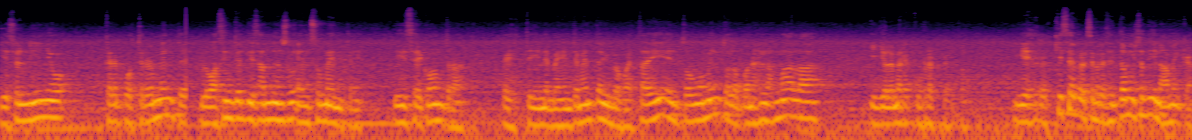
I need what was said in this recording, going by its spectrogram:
y eso el niño que posteriormente lo va sintetizando en su, en su mente y dice contra, este, independientemente mi papá está ahí en todo momento, lo pones en las malas y yo le merezco un respeto. Y es, aquí se, se presenta mucha dinámica.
